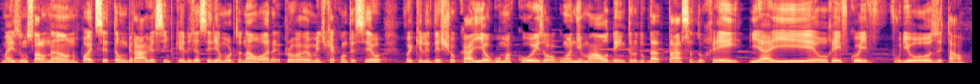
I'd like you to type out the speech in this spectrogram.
Mas uns falam, não, não pode ser tão grave assim, porque ele já seria morto na hora. Provavelmente o que aconteceu foi que ele deixou cair alguma coisa, algum animal dentro do- da taça do rei, e aí o rei ficou furioso e tal.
